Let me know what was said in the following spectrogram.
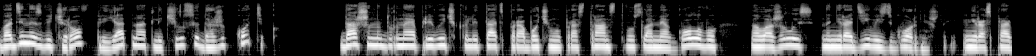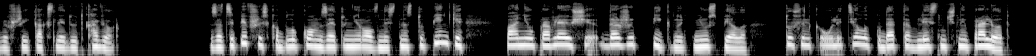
В один из вечеров приятно отличился даже котик. Дашина дурная привычка летать по рабочему пространству, сломя голову, наложилась на нерадивость горничной, не расправившей как следует ковер. Зацепившись каблуком за эту неровность на ступеньке, пани управляющая даже пикнуть не успела. Туфелька улетела куда-то в лестничный пролет,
